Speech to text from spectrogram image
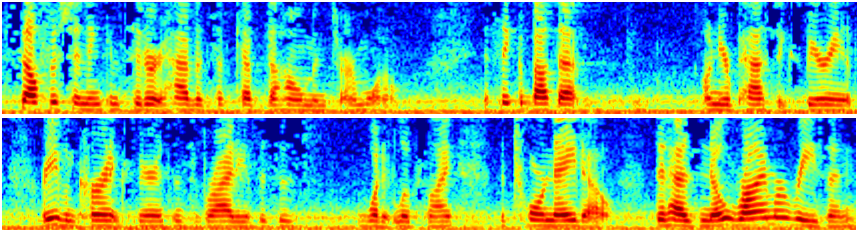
selfish and inconsiderate habits have kept the home in turmoil. Think about that on your past experience or even current experience in sobriety, if this is what it looks like. The tornado that has no rhyme or reason,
